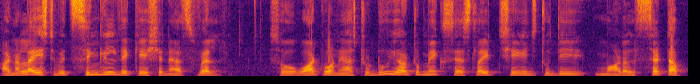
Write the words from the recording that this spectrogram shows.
analyzed with single vacation as well. So, what one has to do you have to make a slight change to the model setup.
